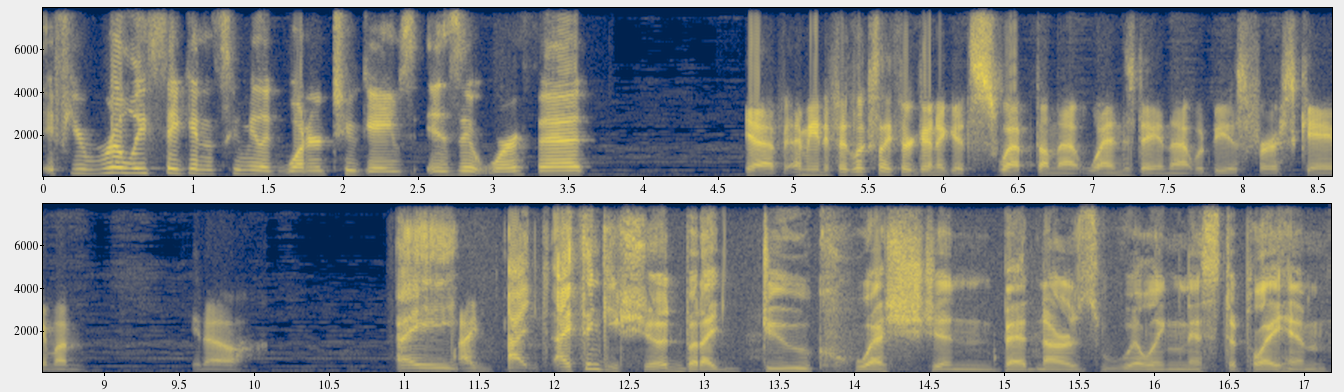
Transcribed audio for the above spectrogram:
if you're really thinking it's gonna be like one or two games is it worth it Yeah, I mean, if it looks like they're going to get swept on that Wednesday and that would be his first game, I'm, you know, I, I- I I think he should, but I do question Bednar's willingness to play him.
